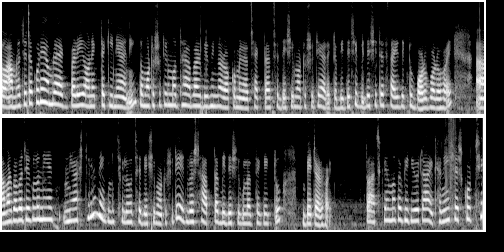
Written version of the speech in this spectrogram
তো আমরা যেটা করি, আমরা একবারেই অনেকটা কিনে আনি। তো মটরশুঁটির মধ্যে আবার বিভিন্ন রকমের আছে। একটা আছে দেশি মটরশুঁটি আর একটা বিদেশি। বিদেশিটার সাইজ একটু বড় বড় হয়। আমার বাবা যেগুলো নিয়ে নিয়ে আসছিলেন, এগুলো ছিল হচ্ছে দেশি মটরশুঁটি। এগুলোর স্বাদটা বিদেশিগুলোর থেকে একটু বেটার হয়। তো আজকের মতো ভিডিওটা এখানেই শেষ করছি।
